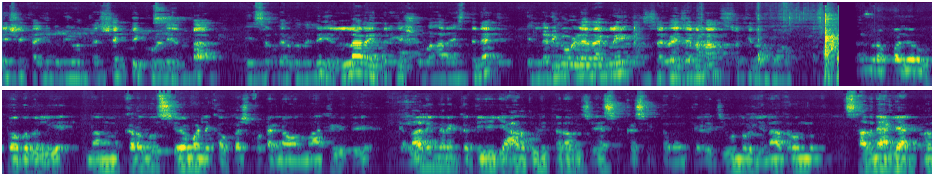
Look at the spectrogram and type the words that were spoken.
ದೇಶಕ್ಕಾಗಿ ದುಡಿಯುವಂಥ ಶಕ್ತಿ ಕೊಡಲಿ ಅಂತ ಈ ಸಂದರ್ಭದಲ್ಲಿ ಎಲ್ಲ ರೈತರಿಗೆ ಶುಭ ಹಾರೈಸ್ತೇನೆ. ಎಲ್ಲರಿಗೂ ಒಳ್ಳೆಯದಾಗಲಿ ಸರ್ವೇ ಜನ ಸುಖಿನ ಅಪ್ಪಾಜಿಯವರ ಹುಟ್ಟುಹಬ್ಬದಲ್ಲಿ ನನ್ನನ್ನು ಕರೆದು ಸೇವೆ ಮಾಡ್ಲಿಕ್ಕೆ ಅವಕಾಶ ಕೊಟ್ಟಾಗ ನಾವು ಒಂದು ಮಾತು ಎಲ್ಲ ಲಿಂಗರ ಕತಿಗೆ ಯಾರು ದುಡಿತಾರ, ಅವ್ರಿಗೆ ಜಯ ಸಿಕ್ಕ, ಸಿಗ್ತದೆ ಅಂತೇಳಿ ಜೀವನದೊಳಗೆ ಏನಾದರೂ ಒಂದು ಸಾಧನೆ ಆಗೇ ಆಗ್ತದೆ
